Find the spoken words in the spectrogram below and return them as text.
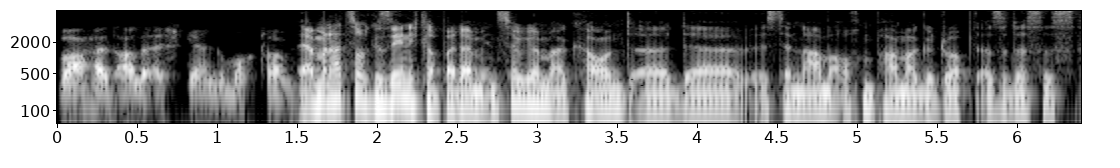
war, halt alle echt gern gemocht haben. Ja, man hat es auch gesehen. Ich glaube, bei deinem Instagram-Account, äh, der ist der Name auch ein paar Mal gedroppt. Also das ist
